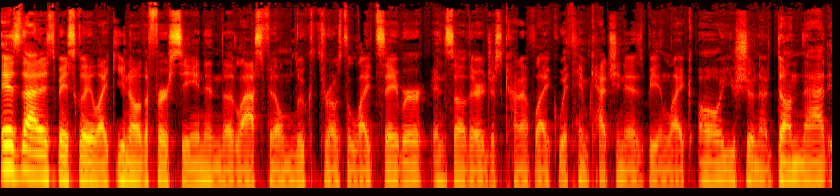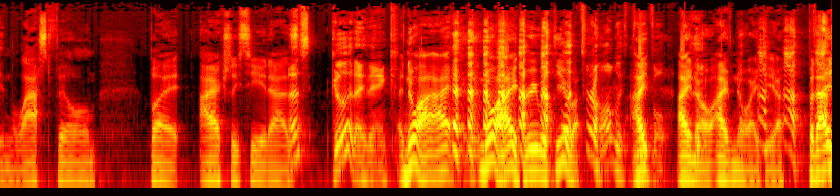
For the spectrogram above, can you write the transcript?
is that it's basically like you know the first scene in the last film luke throws the lightsaber and so they're just kind of like with him catching it as being like oh you shouldn't have done that in the last film but i actually see it as That's good, I think. no i I- no i agree with you What's wrong with I, people? I know i have no idea but I,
